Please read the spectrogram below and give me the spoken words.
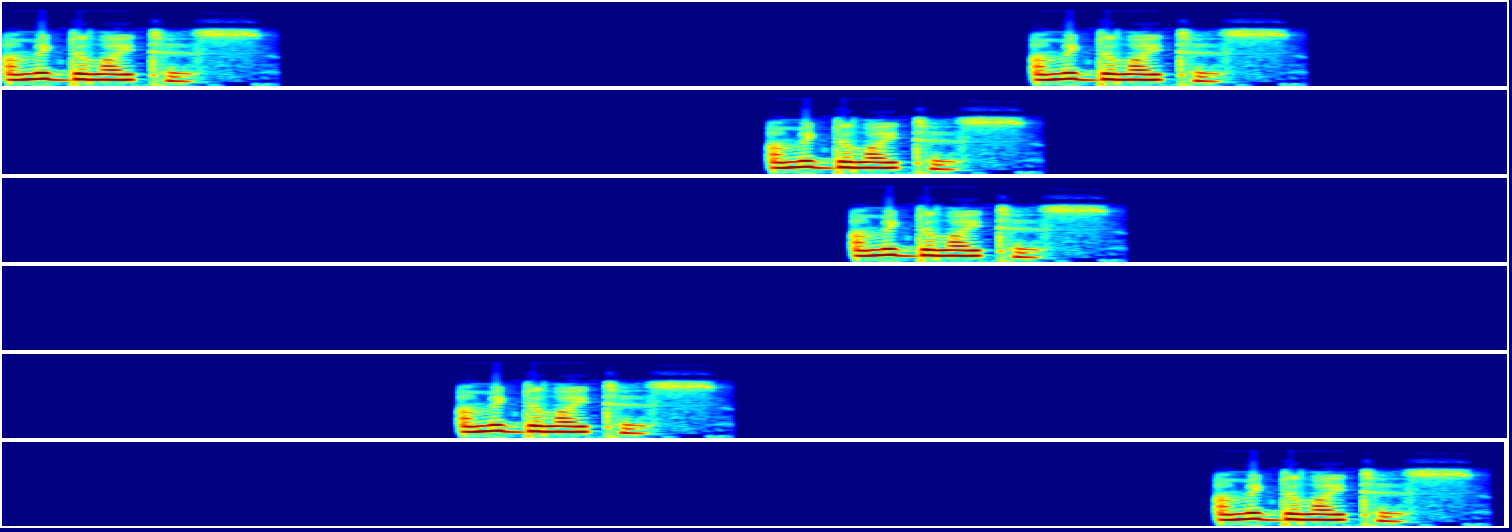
amygdalitis. Amygdalitis. Amygdalitis. Amygdalitis amygdalitis. Amygdalitis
